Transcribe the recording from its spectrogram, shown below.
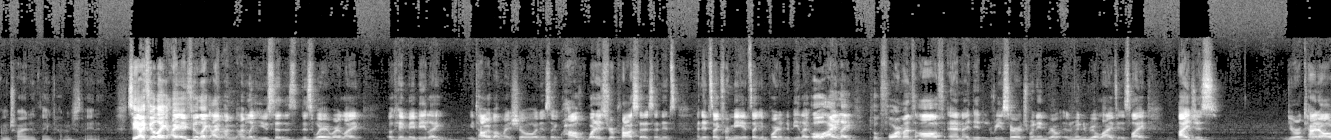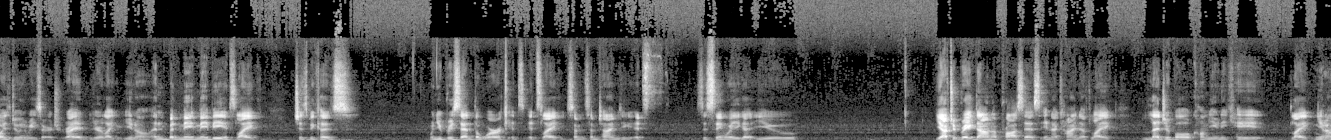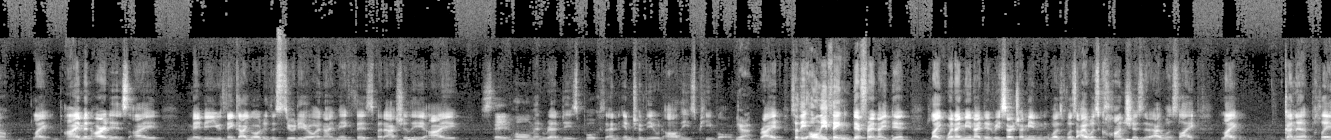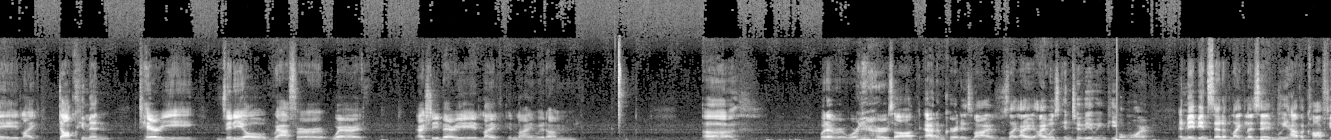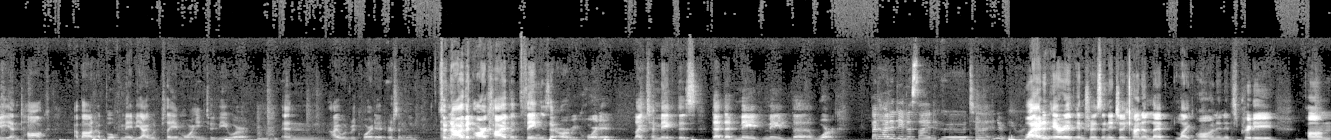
i'm trying to think how to explain it see i feel like i, I feel like I'm, I'm i'm like used to this this way where like okay maybe like we talk about my show and it's like how what is your process? And it's and it's like for me it's like important to be like oh i like took four months off and i did research when in real and when in real life it's like i just you're kind of always doing research right? You're like you know and but may, maybe it's like just because when you present the work it's it's like some sometimes you it's, it's this thing where you get you you have to break down a process in a kind of like legible communicate like you Yeah. know like i'm an artist i maybe you think i go to the studio and i make this but actually i stayed home and read these books and interviewed all these people Yeah. right so the only thing different i did like when i mean i did research i mean was was i was conscious that i was like like gonna play like documentary videographer where actually very like in line with um uh whatever Werner Herzog, Adam Curtis vibes was like I, I was interviewing people more and maybe instead of like let's say we have a coffee and talk about a book maybe I would play more interviewer Mm-hmm. and I would record it or something. So And now I have an archive of things that are recorded, like to make this that that made made the work. But how did you decide who to interview? Well, I had an area of interest, and it just kind of led like on, and it's pretty. Um,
